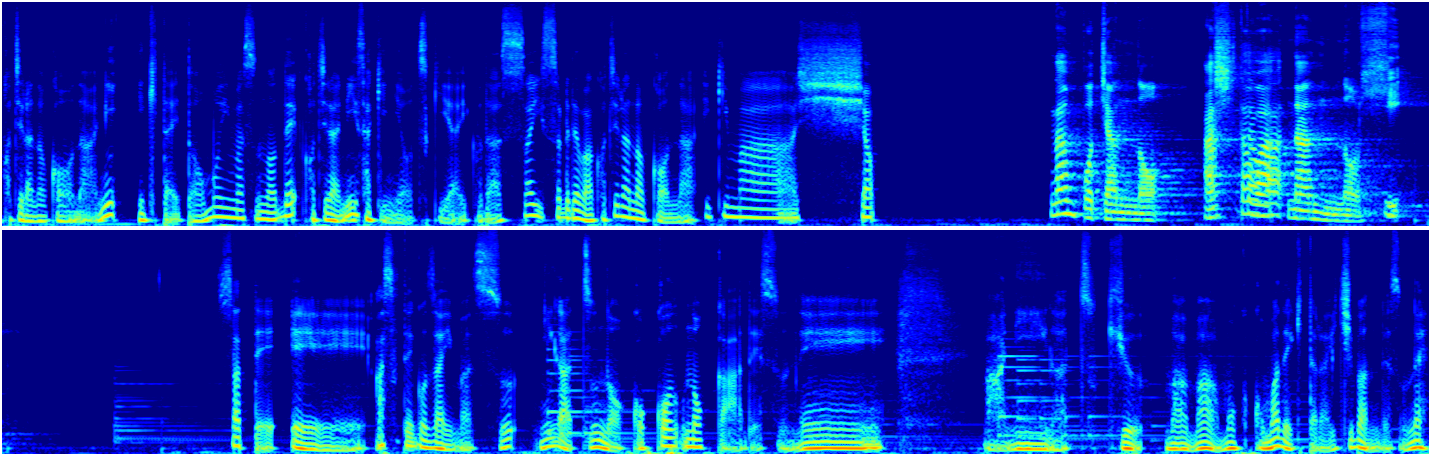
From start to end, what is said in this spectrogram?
こちらのコーナーに行きたいと思いますので、こちらに先にお付き合いください。それではこちらのコーナー行きましょう。なんぽちゃんの明日は何の日？さて、えー明日でございます。2月の9日ですね。まあ、2月9。まあまあ、もうここまで来たら一番ですね。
